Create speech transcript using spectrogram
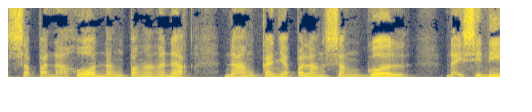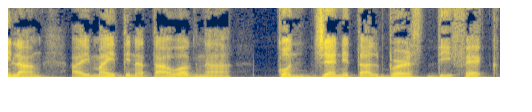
sa panahon ng panganganak na ang kanya palang sanggol na isinilang ay may tinatawag na congenital birth defect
